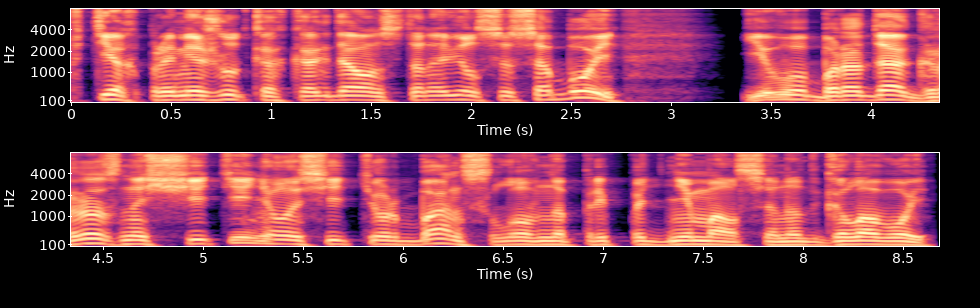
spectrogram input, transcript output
В тех промежутках, когда он становился собой, его борода грозно щетинилась, и тюрбан словно приподнимался над головой.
